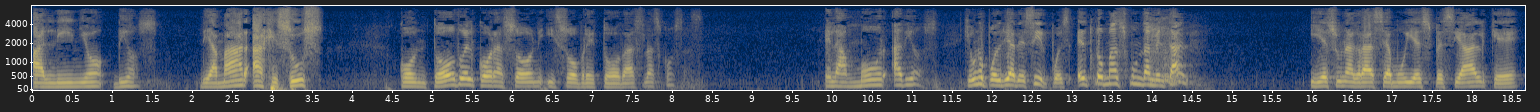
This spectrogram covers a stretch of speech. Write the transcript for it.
al niño Dios, de amar a Jesús con todo el corazón y sobre todas las cosas. El amor a Dios, que uno podría decir, pues es lo más fundamental. Y es una gracia muy especial que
